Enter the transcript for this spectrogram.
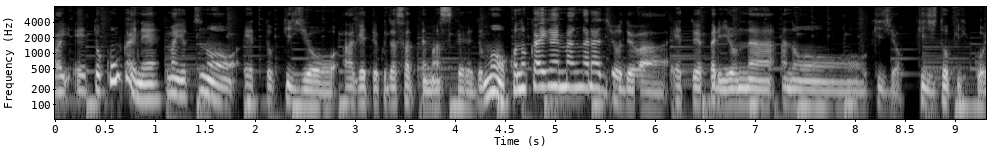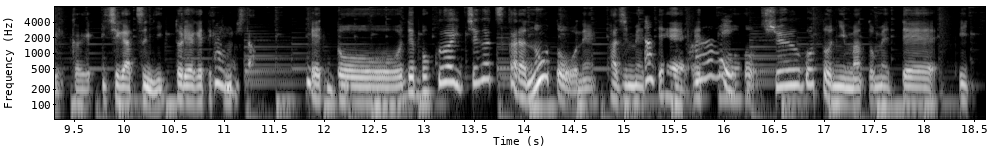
はい、えっ、ー、と、今回ね、まあ、4つの、えっ、ー、と、記事を上げてくださってますけれども、この海外漫画ラジオでは、えっ、ー、と、やっぱりいろんな、あの記事を、記事トピックを 1, か1月に取り上げてきました。はいえっと、で、僕は1月からノートをね、始めて、はい、えっと、週ごとにまとめていっで、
